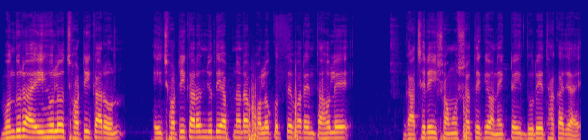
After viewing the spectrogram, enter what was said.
বন্ধুরা, এই হলো ছটি কারণ। এই ছটি কারণ যদি আপনারা ফলো করতে পারেন, তাহলে গাছের এই সমস্যা থেকে অনেকটাই দূরে থাকা যায়।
